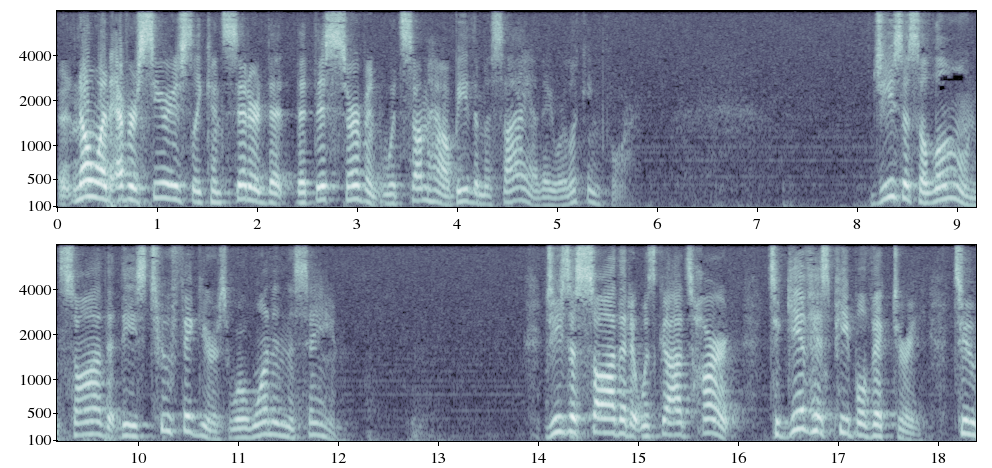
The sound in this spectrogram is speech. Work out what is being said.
No one ever seriously considered that, that this servant would somehow be the Messiah they were looking for. Jesus alone saw that these two figures were one and the same. Jesus saw that it was God's heart to give his people victory, to,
